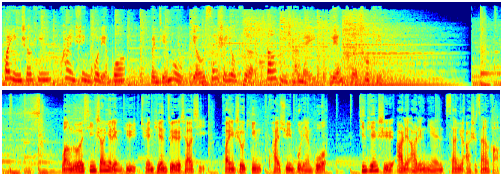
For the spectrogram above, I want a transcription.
欢迎收听《快讯不联播》，本节目由三十六克高低传媒联合出品。网罗新商业领域全天最热消息，欢迎收听《快讯不联播》。今天是二零二零年三月二十三号。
